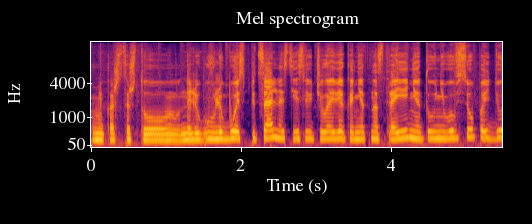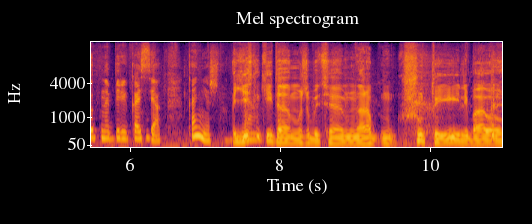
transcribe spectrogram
Мне кажется, что на лю- в любой специальности, если у человека нет настроения, то у него все пойдет наперекосяк. Конечно. Есть да. какие-то, может быть, эм, раб- шуты, либо э,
